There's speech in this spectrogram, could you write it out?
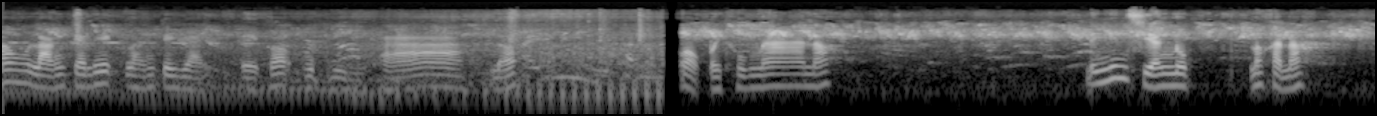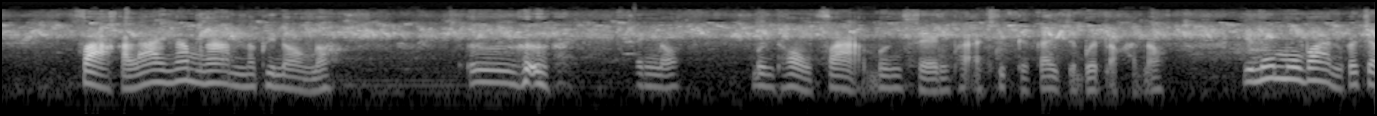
เอ้าหลังจะเล็กหลังจะใหญ่ แต่ก็อบอุ่นค่ะเนาะออกไปทงหน้าเนาะได้ยินเสียงนกเนาะค่ะนะฝากกระไล่งามๆนะพี่น้องเนาะเออแองเนาะเบิ่งทองฟ้าเบิ่งแสงพระอาทิตย์ก็ใกล้จะเบิดแล้วค่ะเนาะอยู่ในหมู่บ้านก็จะ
